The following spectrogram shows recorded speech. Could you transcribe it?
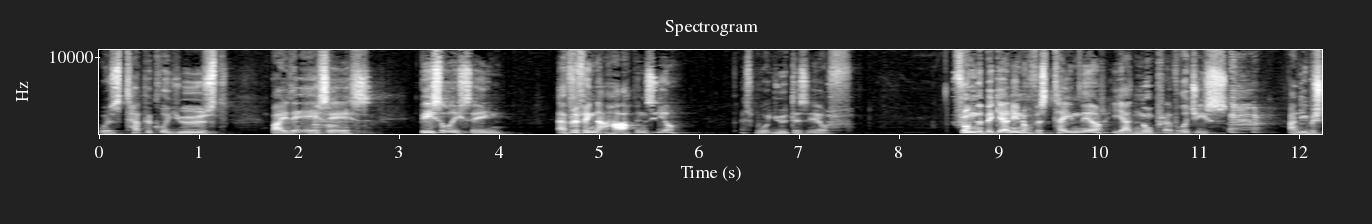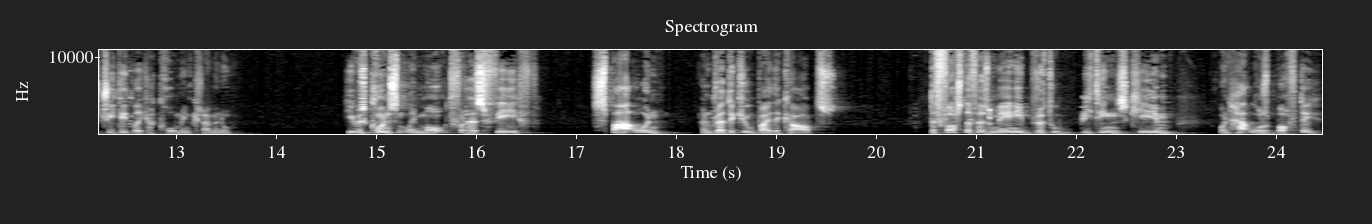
was typically used by the SS, basically saying, Everything that happens here is what you deserve. From the beginning of his time there, he had no privileges and he was treated like a common criminal. He was constantly mocked for his faith, spat on, and ridiculed by the guards. The first of his many brutal beatings came on Hitler's birthday.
